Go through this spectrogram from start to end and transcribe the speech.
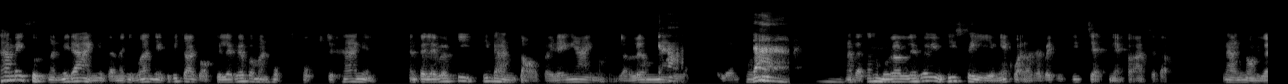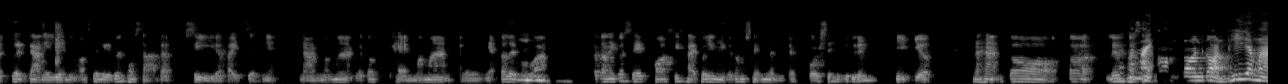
ถ้าไม่ฝึกมันไม่ได้ไงแต่หมายถึงว่าอย่างที่พี่จอยบอกคือเลเวลประมาณ6 6.5เนี่ย มันเป็นเลเวลที่ที่ดันต่อไปได้ง่ายหน่อยเราเริ่มไม่เริ่มได้แต่ถ้าสมมติเราเลเวลอยู่ที่สี่อย่างเงี้ยกว่าเราจะไปถึงที่เจ็ดเนี่ยก็อาจจะแบบนานหน่อยแล้วเกิดการเรียนในออสเตรเลียด้วยภาษาแบบสี่แล้วไปเจ็ดเนี่ยนานมากๆ แล้วก็แพงมากๆอะไรอย่างเงี้ยก็เลยบอกว่าก็ตอนนี้ก็ save cost ที่ไทยเพราะยังไงก็ต้องใช้เงินกับ process อื่นอีกเยอะ นะฮะก็ก็เรื่องสมัยก่อนตอนก่อนพี่จะมา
